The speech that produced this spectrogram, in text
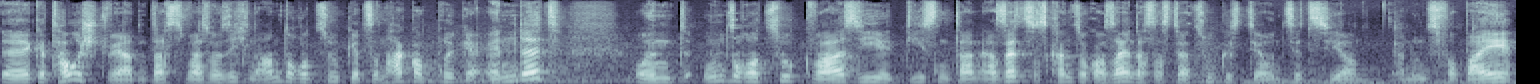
äh, getauscht werden. Dass, was weiß ich, ein anderer Zug jetzt an Hackerbrücke endet und unserer Zug quasi diesen dann ersetzt. Das kann sogar sein, dass das der Zug ist, der uns jetzt hier an uns vorbei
